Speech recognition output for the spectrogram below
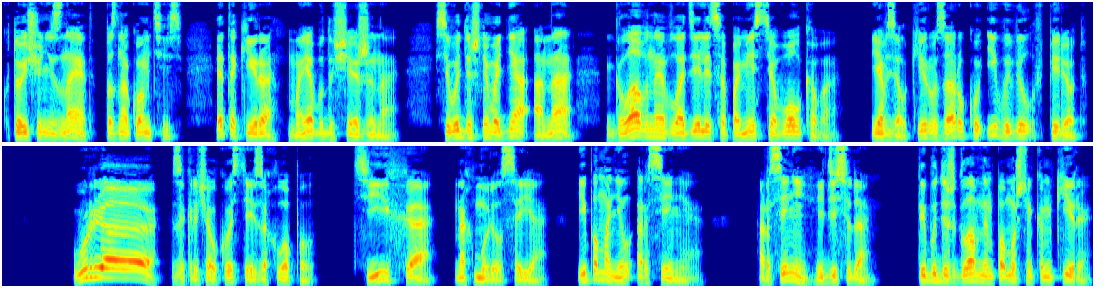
Кто еще не знает, познакомьтесь. Это Кира, моя будущая жена. С сегодняшнего дня она — главная владелица поместья Волкова. Я взял Киру за руку и вывел вперед. «Ура!» — закричал Костя и захлопал. «Тихо!» — нахмурился я и поманил Арсения. «Арсений, иди сюда. Ты будешь главным помощником Киры,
